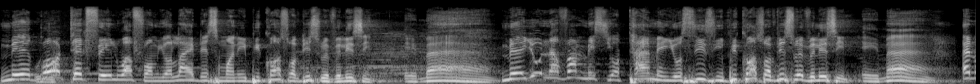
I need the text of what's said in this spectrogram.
May God take failure from your life this morning because of this revelation. amen May you never miss your time and your season because of this revelation. amen And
